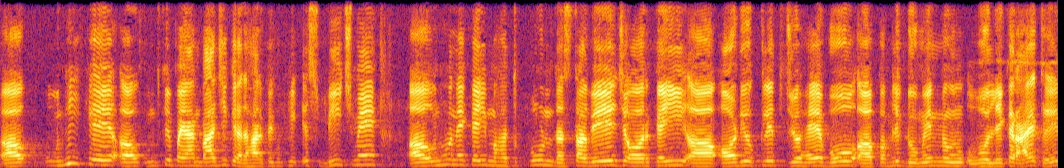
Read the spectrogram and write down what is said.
उन्हीं के उनके बयानबाजी के आधार पर क्योंकि इस बीच में उन्होंने कई महत्वपूर्ण दस्तावेज़ और कई ऑडियो क्लिप जो है वो पब्लिक डोमेन में वो लेकर आए थे।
